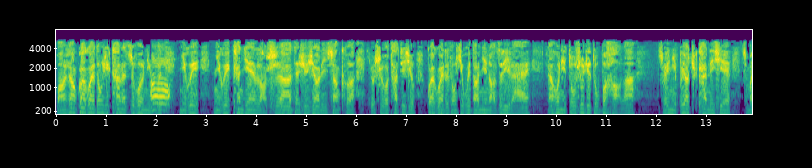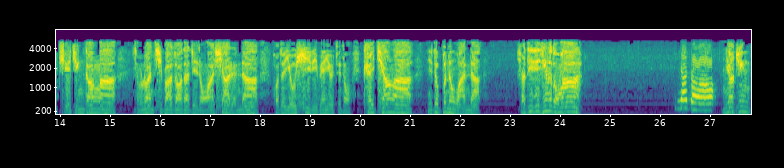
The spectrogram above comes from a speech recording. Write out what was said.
网上怪怪东西看了之后，你会、哦你会你会看见老师啊，在学校里上课啊，有时候他这些怪怪的东西会到你脑子里来，然后你读书就读不好了。所以你不要去看那些什么铁金刚啊，什么乱七八糟的这种啊吓人的啊，或者游戏里边有这种开枪啊，你都不能玩的。小弟弟听得懂吗？听得懂。你要听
